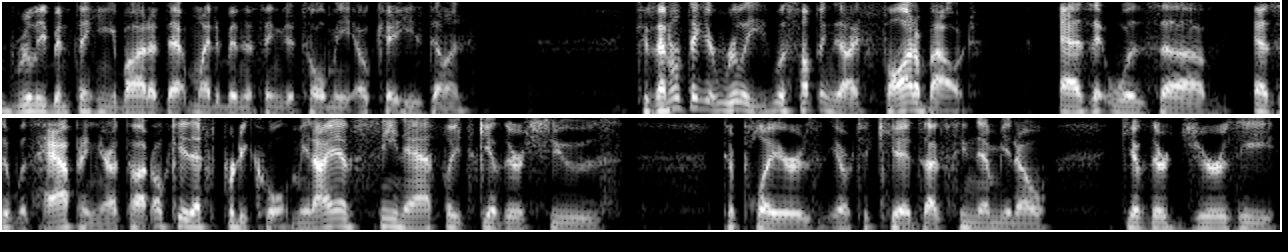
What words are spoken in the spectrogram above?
really been thinking about it, that might have been the thing that told me, okay, he's done. Because I don't think it really was something that I thought about as it was uh, as it was happening. I thought, okay, that's pretty cool. I mean, I have seen athletes give their shoes to players or to kids. I've seen them, you know, give their jersey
